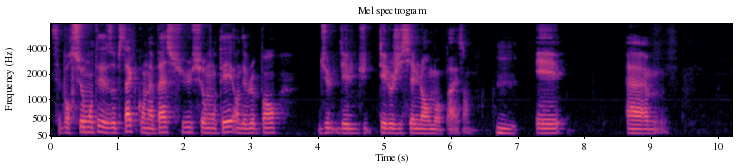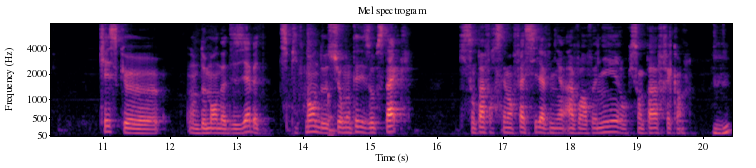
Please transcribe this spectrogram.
c'est pour surmonter des obstacles qu'on n'a pas su surmonter en développant du- des, du- des logiciels normaux, par exemple. Mhm. Et euh, qu'est-ce que on demande à des IA Ben, Typiquement de surmonter des obstacles qui sont pas forcément faciles à, venir, à voir venir ou qui sont pas fréquents. Mhm.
